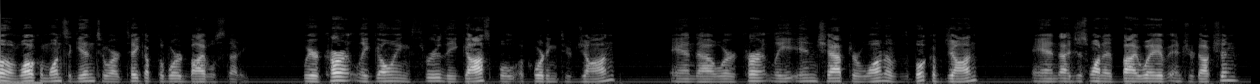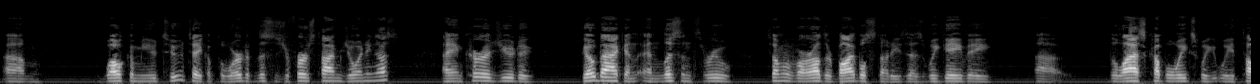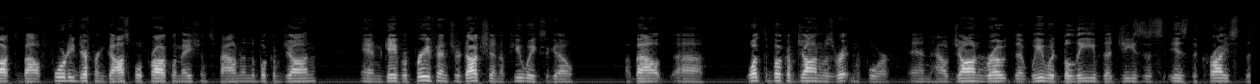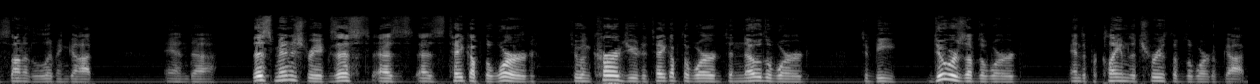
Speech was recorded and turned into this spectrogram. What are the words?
Hello and welcome once again to our Take Up the Word Bible study. We are currently going through the Gospel according to John, and uh, we're currently in chapter 1 of the book of John. And I just want to, by way of introduction, um, welcome you to Take Up the Word. If this is your first time joining us, I encourage you to go back and, and listen through some of our other Bible studies as we gave a uh, the last couple weeks we, we talked about 40 different gospel proclamations found in the book of John and gave a brief introduction a few weeks ago about uh, what the book of John was written for and how John wrote that we would believe that Jesus is the Christ, the Son of the living God. And uh, this ministry exists as, as take up the word to encourage you to take up the word, to know the word, to be doers of the word, and to proclaim the truth of the word of God.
